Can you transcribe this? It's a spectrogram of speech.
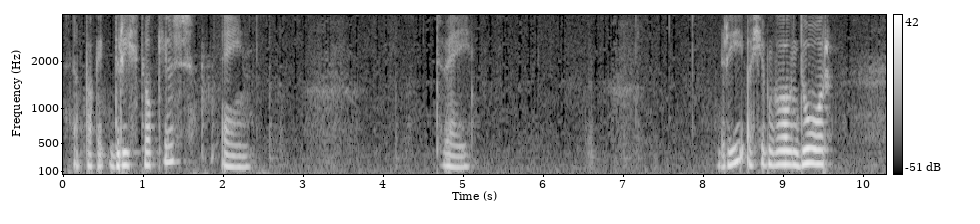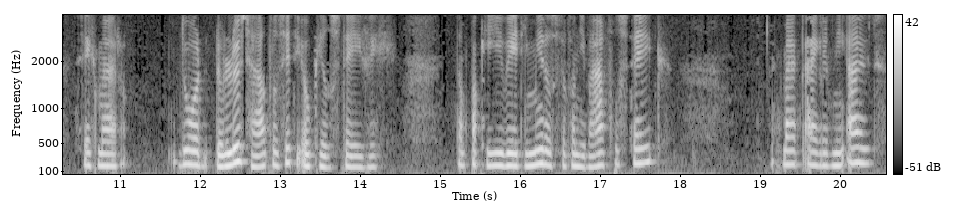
Dus dan pak ik drie stokjes. 1, 2, 3. Als je hem gewoon door, zeg maar, door de lus haalt, dan zit hij ook heel stevig. Dan pak je hier weer die middelste van die wafelsteek. Het maakt eigenlijk niet uit.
